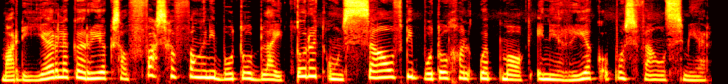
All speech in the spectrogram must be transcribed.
maar die heerlike reuk sal vasgevang in die bottel bly totdat ons self die bottel gaan oopmaak en die reuk op ons vel smeer.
